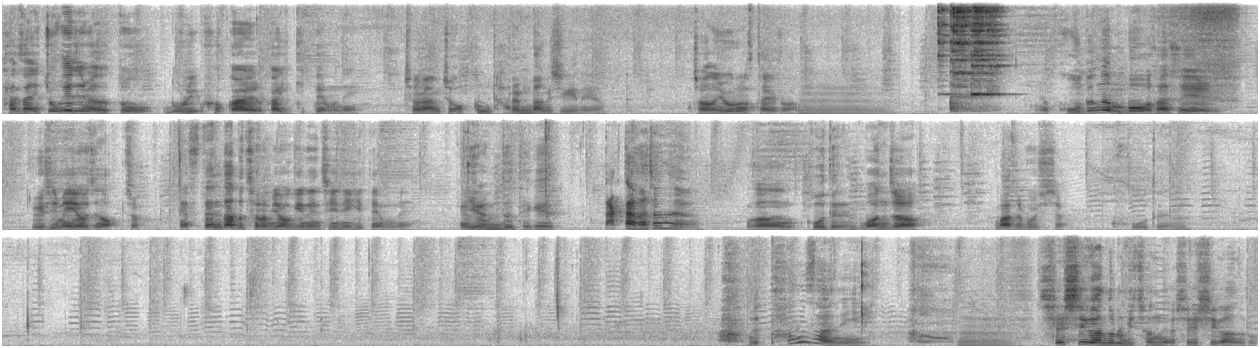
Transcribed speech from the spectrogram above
탄산이 쪼개지면서 또 놀이 효과가 있기 때문에 저랑 조금 다른 방식이네요. 저는 이런 스타일 좋아합니다. 음 고든은 뭐 사실 의심의 여지는 없죠. 그냥 스탠다드처럼 여기는 진이기 때문에. 그래서 이름도 되게 딱딱하잖아요. 우선은 고든. 먼저 맛을 보시죠. 고든. 근데 탄산이 음 실시간으로 미쳤네요. 실시간으로.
